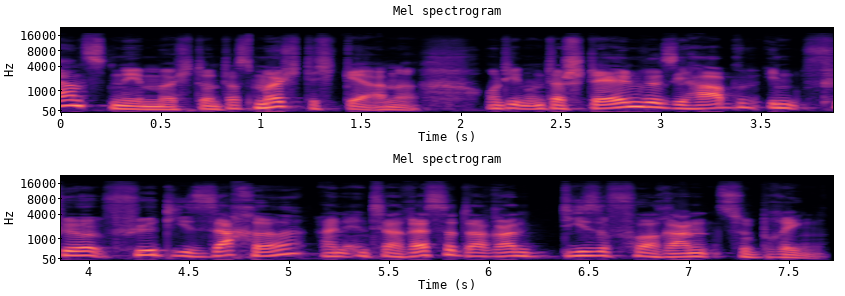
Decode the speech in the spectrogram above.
ernst nehmen möchte, und das möchte ich gerne, und ihnen unterstellen will, sie haben für, für die Sache ein Interesse daran, diese voranzubringen,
